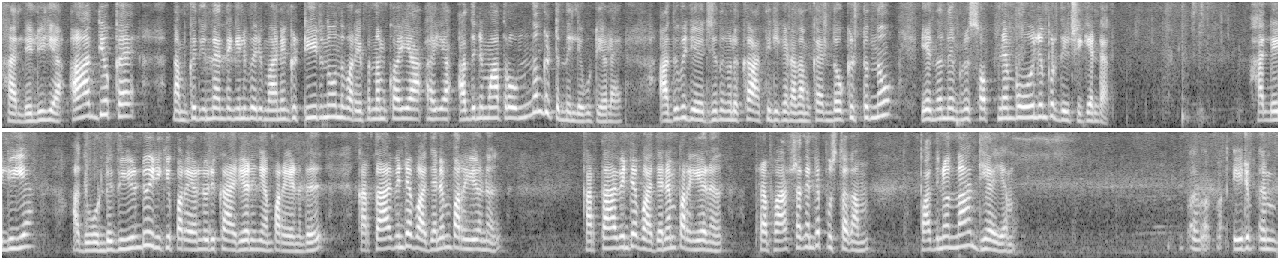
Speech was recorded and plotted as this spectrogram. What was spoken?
ഹല്ലേലൂയ. ആദ്യമൊക്കെ നമുക്ക് ഇതിൽ നിന്ന് എന്തെങ്കിലും വരുമാനം കിട്ടിയിരുന്നു എന്ന് പറയുമ്പോൾ നമുക്ക് അയ്യ- അയ്യ- അതിന് മാത്രം ഒന്നും കിട്ടുന്നില്ല കുട്ടികളെ. അത് വിചാരിച്ച് നിങ്ങൾ കാത്തിരിക്കേണ്ട നമുക്ക് എന്തോ കിട്ടുന്നു എന്ന് നിങ്ങൾ സ്വപ്നം പോലും പ്രതീക്ഷിക്കേണ്ട. ഹല്ലേലൂയ. അതുകൊണ്ട് വീണ്ടും എനിക്ക് പറയാനുള്ള ഒരു കാര്യമാണ് ഞാൻ പറയണത്. കർത്താവിന്റെ വചനം പറയാണ്. കർത്താവിന്റെ വചനം പറയാണ്. പ്രഭാഷകന്റെ പുസ്തകം പതിനൊന്നാം അധ്യായം. ഇരു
